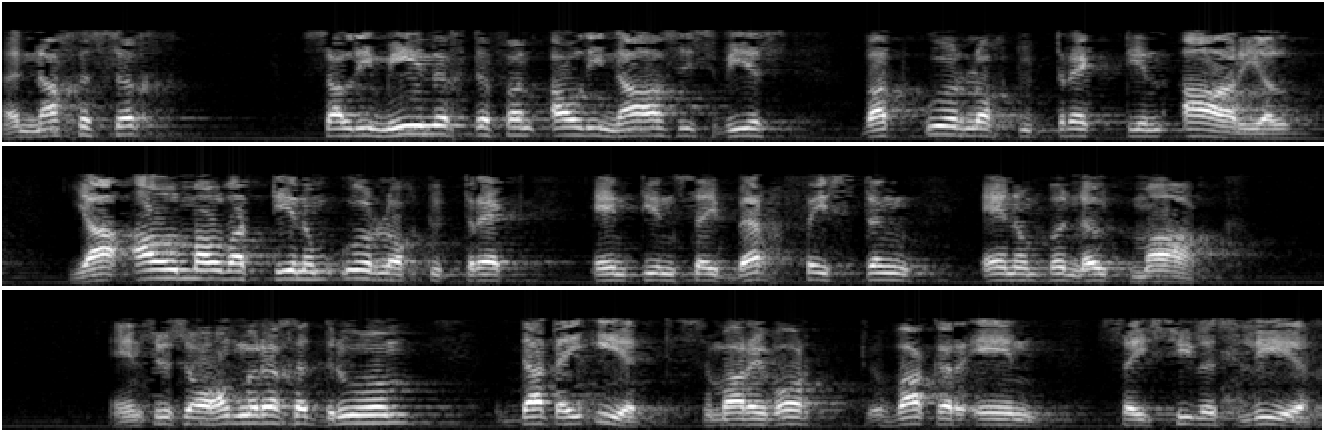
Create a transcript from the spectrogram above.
'n naggesig, sal die menigte van al die nasies wees wat oorlog toe trek teen Ariel, ja almal wat teen hom oorlog toe trek en teen sy bergvesting en hom benoud maak. En soos 'n hongerige droom dat hy eet, maar hy word wakker en sy siel is leeg.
